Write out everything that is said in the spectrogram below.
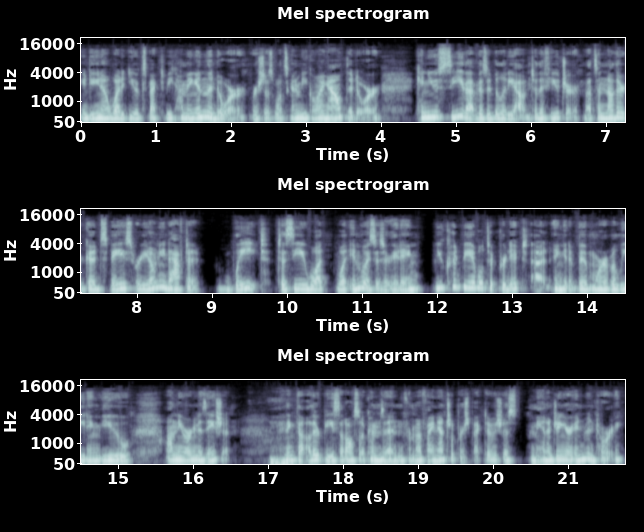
And do you know what you expect to be coming in the door versus what's going to be going out the door? Can you see that visibility out into the future? That's another good space where you don't need to have to wait to see what what invoices are getting, You could be able to predict that and get a bit more of a leading view on the organization. Mm-hmm. I think the other piece that also comes in from a financial perspective is just managing your inventory.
